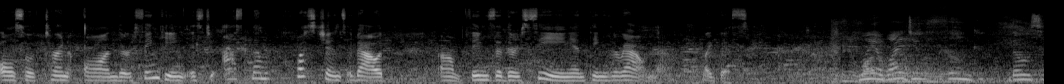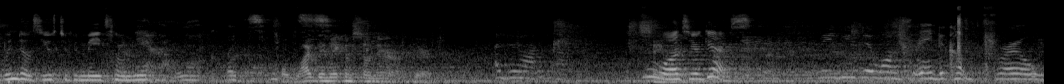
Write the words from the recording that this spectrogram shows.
also turn on their thinking is to ask them questions about um, things that they're seeing and things around them, like this. Maya, why do you think those windows used to be made so narrow? Look, like well, why did they make them so narrow here? I do not know. What's your guess? Maybe they want rain to come through.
